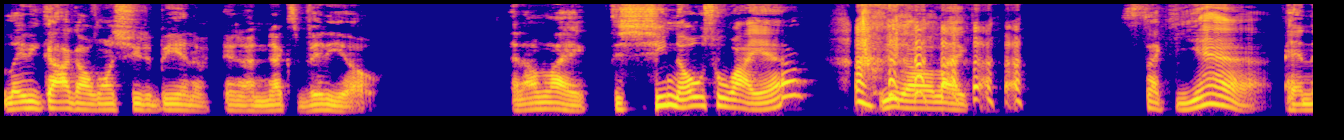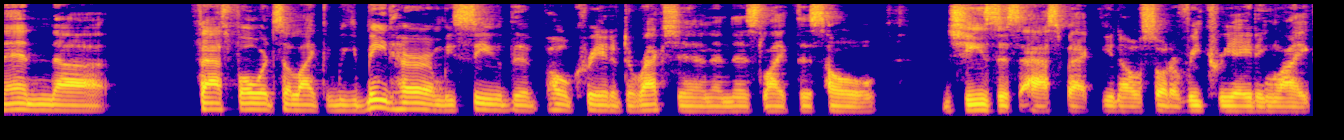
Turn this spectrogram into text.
Lady Gaga wants you to be in a in her next video," and I'm like, "Does she knows who I am?" You know, like It's like, yeah. And then uh fast forward to like we meet her and we see the whole creative direction and it's like this whole Jesus aspect, you know, sort of recreating like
